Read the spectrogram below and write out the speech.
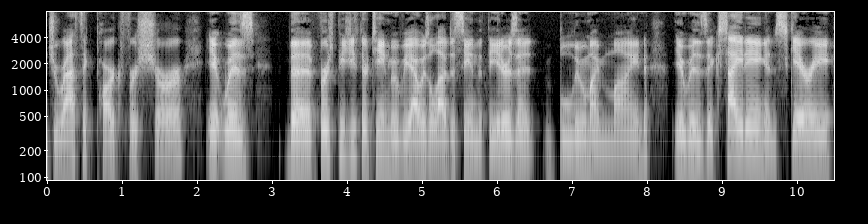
Jurassic Park for sure. It was the first PG 13 movie I was allowed to see in the theaters, and it blew my mind. It was exciting and scary,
